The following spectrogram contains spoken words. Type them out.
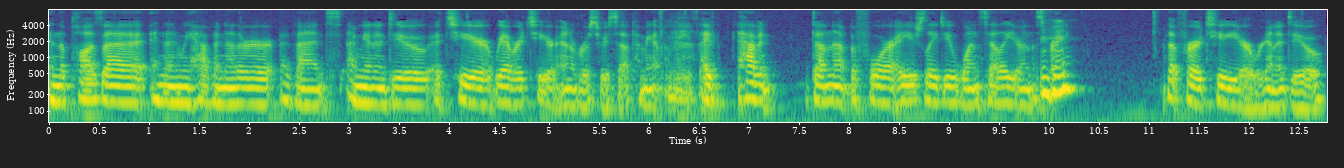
in the plaza, and then we have another event. I'm going to do a two year. We have our two year anniversary sale coming up. Amazing. I haven't done that before. I usually do one sale a year in the spring. Mm-hmm. But for a two year, we're going to do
